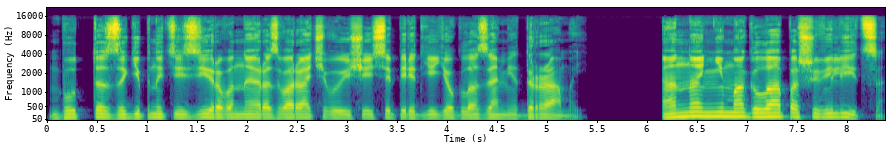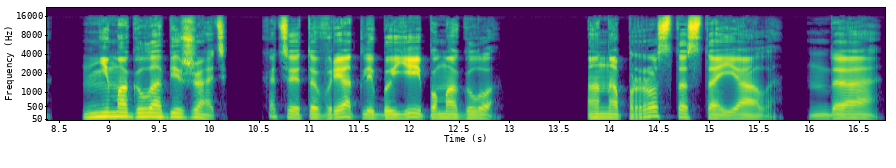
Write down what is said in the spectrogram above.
будто загипнотизированная разворачивающейся перед ее глазами драмой. Она не могла пошевелиться, не могла бежать, хотя это вряд ли бы ей помогло. Она просто стояла, да,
